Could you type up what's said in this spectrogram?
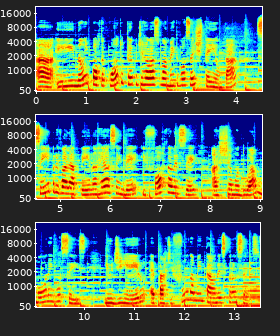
Ah, e não importa quanto tempo de relacionamento vocês tenham, tá? Sempre vale a pena reacender e fortalecer a chama do amor em vocês. E o dinheiro é parte fundamental nesse processo.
